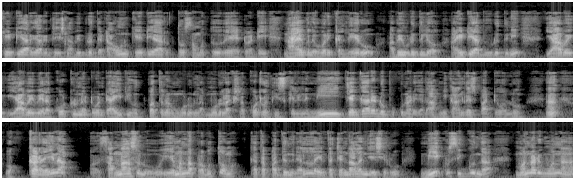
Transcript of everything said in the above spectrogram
కేటీఆర్ గారు చేసిన అభివృద్ధి అంటే అవును కేటీఆర్తో సమతూయేటువంటి నాయకులు ఎవరిక లేరు. అభివృద్ధిలో ఐటీ అభివృద్ధిని యాభై యాభై వేల కోట్లు ఉన్నటువంటి ఐటీ ఉత్పత్తులను మూడు మూడు లక్షల కోట్లకు తీసుకెళ్ళింది మీ జగ్గారెడ్డి ఒప్పుకున్నాడు కదా మీ కాంగ్రెస్ పార్టీ వాళ్ళు. ఒక్కడైనా సన్నాసులు ఏమన్నా ప్రభుత్వం గత పద్దెనిమిది నెలల్లో ఎంత చెండాలని చేసిర్రు. మీకు సిగ్గుందా? మొన్నటికి మొన్న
